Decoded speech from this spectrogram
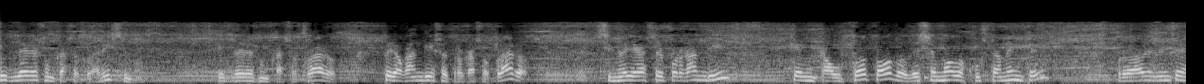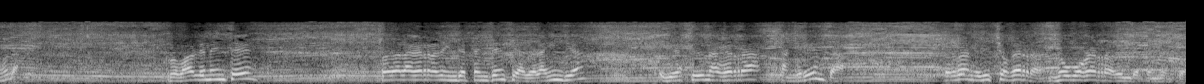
Hitler es un caso clarísimo. Hitler es un caso claro. Pero Gandhi es otro caso claro. Si no llega a ser por Gandhi, que encauzó todo de ese modo justamente, probablemente, hola, probablemente toda la guerra de independencia de la India hubiera sido una guerra sangrienta. Perdón, he dicho guerra, no hubo guerra de independencia.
